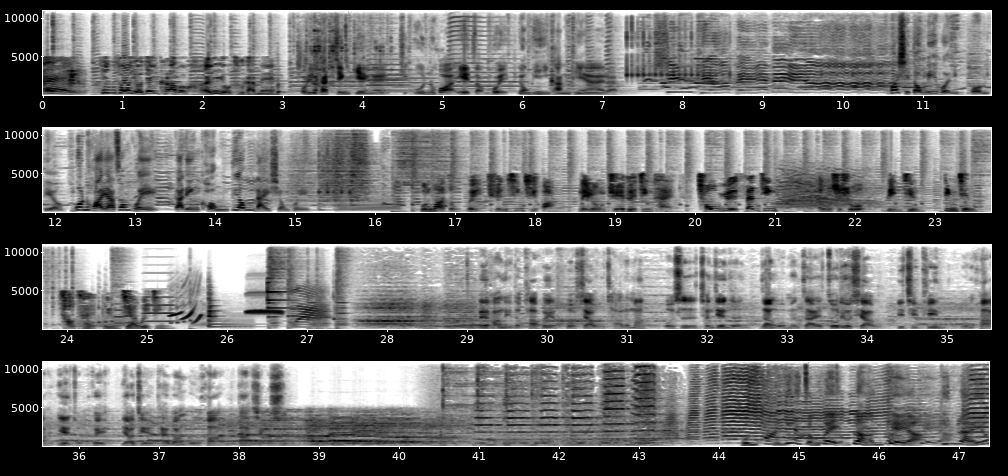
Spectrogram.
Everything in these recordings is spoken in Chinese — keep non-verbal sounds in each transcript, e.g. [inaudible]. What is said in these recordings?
嘿，听说有间 club 很有质感呢。我听较正经诶，是文化夜总会用耳康听的啦。我是董美云，忘唔掉文化夜总会，甲您空中来相会。文化总会全新企划，内容绝对精彩，超越三金。呃，我是说领金、丁金，炒菜不用加味精。备好你的咖啡或下午茶了吗？我是陈建仁，让我们在周六下午一起听文化夜总会，了解台湾文化大小事。文化夜总会，狼 K 啊，进来哟！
